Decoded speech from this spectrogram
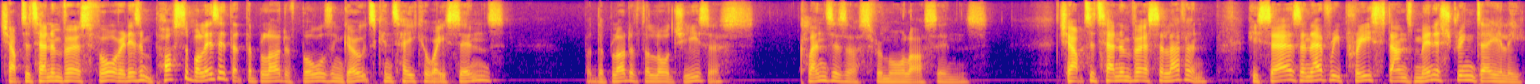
Chapter 10 and verse 4 It isn't possible, is it, that the blood of bulls and goats can take away sins? But the blood of the Lord Jesus cleanses us from all our sins. Chapter 10 and verse 11, he says, And every priest stands ministering daily,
